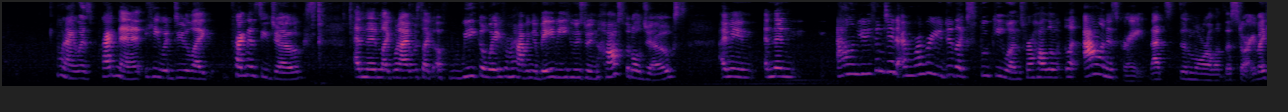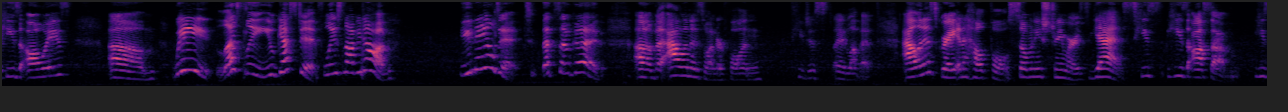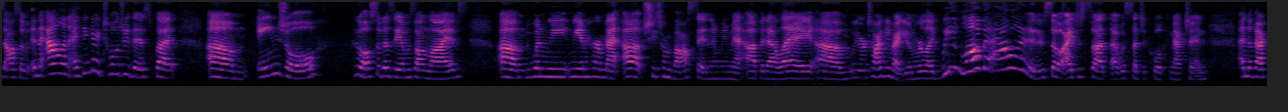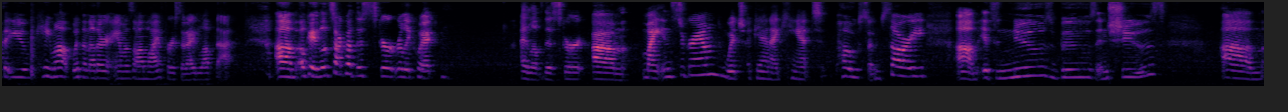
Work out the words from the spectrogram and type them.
when I was pregnant, he would do like pregnancy jokes. And then like when I was like a week away from having a baby, he was doing hospital jokes. I mean, and then Alan, you even did. I remember you did like spooky ones for Halloween. Like Alan is great. That's the moral of the story. But he's always, um, wait, Leslie, you guessed it. Feliz Navidad. You nailed it. That's so good. Uh, but Alan is wonderful, and he just I love it. Alan is great and helpful. So many streamers. Yes, he's he's awesome. He's awesome. And Alan, I think I told you this, but um, Angel, who also does Amazon Lives um, when we me and her met up, she's from Boston and we met up in LA. Um, we were talking about you and we're like, we love Alan. So I just thought that was such a cool connection, and the fact that you came up with another Amazon Live person, I love that. Um, okay, let's talk about this skirt really quick. I love this skirt. Um, my Instagram, which again I can't post, I'm sorry. Um, it's news, booze, and shoes. Um,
